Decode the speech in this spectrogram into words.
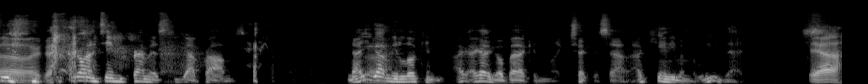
Oh, my God. if you're on team premise, you got problems. Now you got Uh. me looking. I, I got to go back and like check this out. I can't even believe that. yeah,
